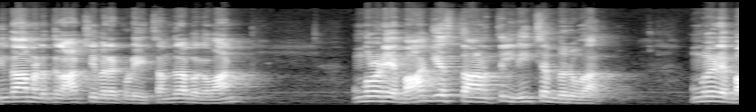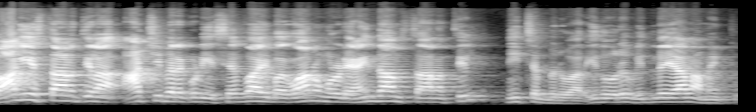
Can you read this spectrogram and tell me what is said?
ஐந்தாம் இடத்தில் ஆட்சி பெறக்கூடிய சந்திர பகவான் உங்களுடைய பாக்யஸ்தானத்தில் நீச்சம் பெறுவார். உங்களுடைய பாக்யஸ்தானத்தில் ஆட்சி பெறக்கூடிய செவ்வாய் பகவான் உங்களுடைய ஐந்தாம் ஸ்தானத்தில் நீச்சம் பெறுவார். இது ஒரு விந்தையான அமைப்பு.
